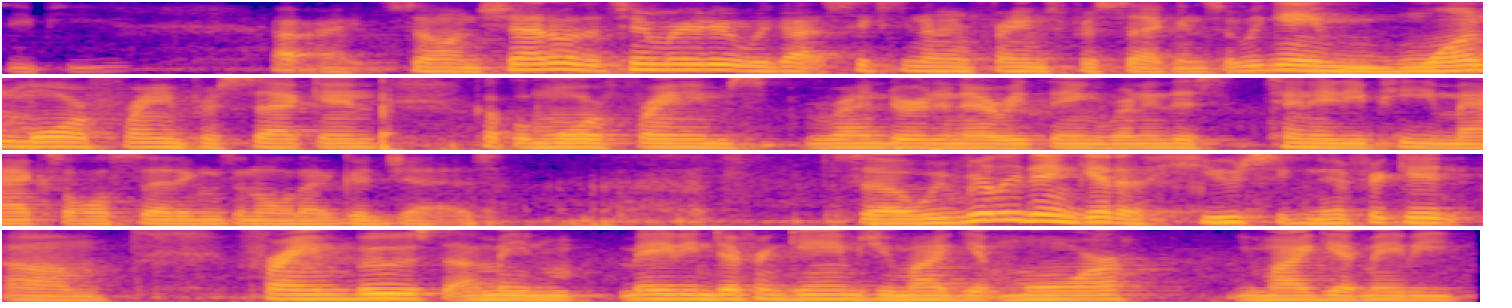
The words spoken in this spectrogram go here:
CPU. All right, so on Shadow of the Tomb Raider, we got 69 frames per second. So we gained one more frame per second, a couple more frames rendered and everything, running this 1080p max, all settings and all that good jazz. So we really didn't get a huge significant um, frame boost. I mean, maybe in different games you might get more. You might get maybe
